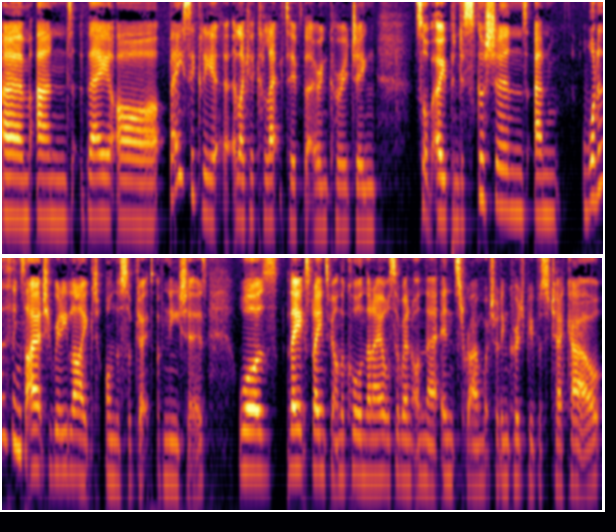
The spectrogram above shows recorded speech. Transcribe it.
Um, and they are basically like a collective that are encouraging sort of open discussions. And one of the things that I actually really liked on the subject of niches was they explained to me on the call, and then I also went on their Instagram, which would encourage people to check out.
